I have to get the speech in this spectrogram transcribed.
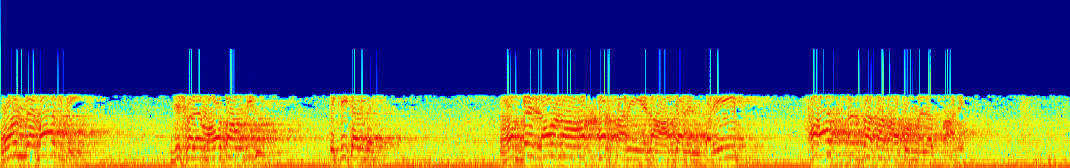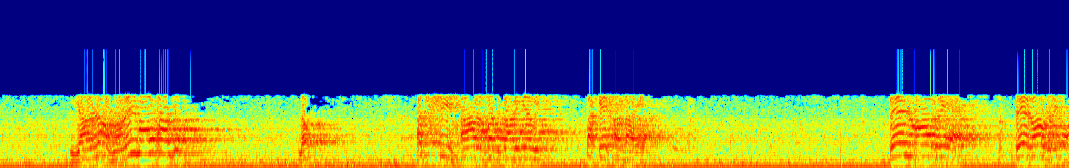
ہون دے بعد بھی جس ویلے موت آؤں تو کی کر دے ربے لونا اخر پانی الا آجل قریب سات سدا کا بات محنت پانے یا اللہ ہونے موت آ گئی۔ لو۔ اسی سال بدکاریاں بھی پکے کرتا رہے بے نماز رہا بے روز رہا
